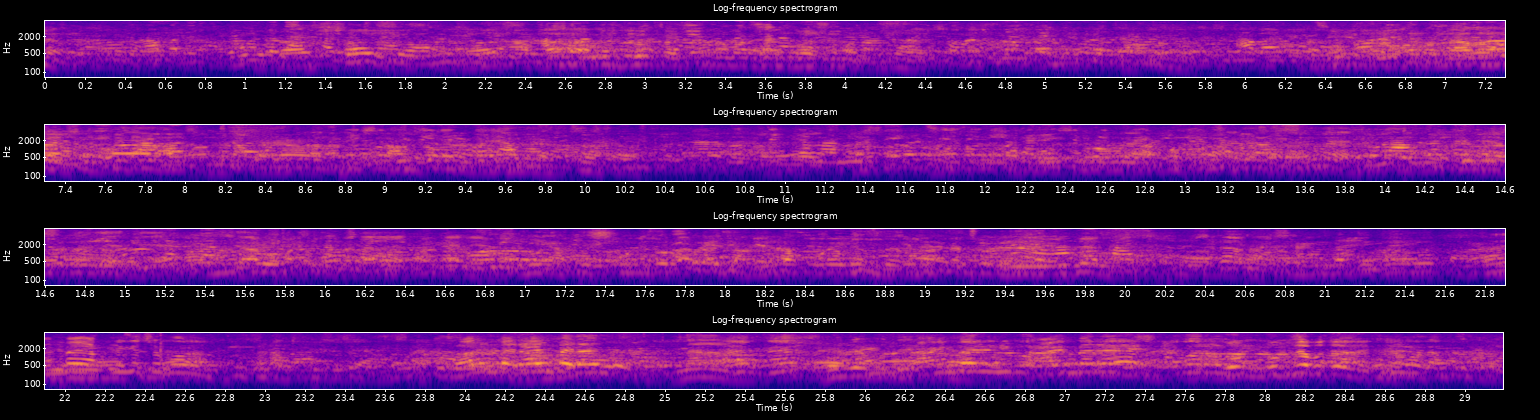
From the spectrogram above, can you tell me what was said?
আপত্তি ছিল, আপত্তি আমি তো ফিল্মটা দেখেছি আগে তারপরে থেকে আসে আমার আধার দেখা প্রত্যেকটা মানুষ দেখছে এবং এখানে এসে আমরা এত সুন্দর করে গানটা করে গেছে রাহিম ভাই আপনি কিছু বলেন। রাহিম ভাই রাহিম ভাই রাহিম ভাই। না বুঝতে বুঝতে দেখি প্রথমে আমি ধন্যবাদ জানাব আমার আহ, সবসময় কথাই, কারণ যেহেতু আপনাদের সাংবাদিক ভাই। বোনেরা আপনারা আপনারাই সবার আগে বলে না যে মুখে মুখে যে প্রচারটা হচ্ছে দর্শকদের মাধ্যমে আমাদের এই ভালোবাসার সিনেমা জঙ্গি এটা কিন্তু আপনারা প্রচার করছেন প্রতিনিয়ত এটা প্রিন্ট মিডিয়া আজকে আপনাদের জন্য স্পেশাল ট্রেনিং ছিল আজকে আমাদের সম্মানিত এবং আমাদের অন্যান্য সিনেমার যারা বেস্ট বেস্ট সবার জমিয়ে আমরা অনেকদিন কাজ করছি মানে আজকে আসতে হবে। এটা এখন মানুষ আর কি সে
